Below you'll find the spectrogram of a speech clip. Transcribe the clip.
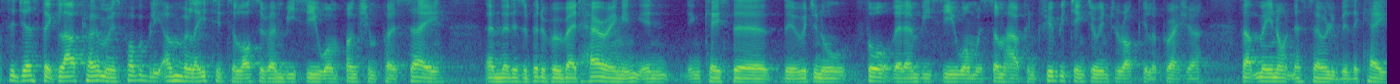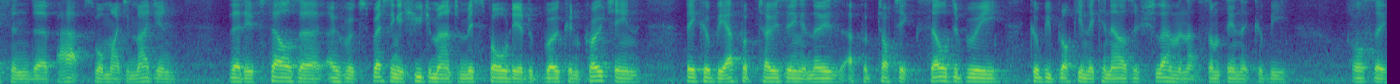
suggests that glaucoma is probably unrelated to loss of NBC1 function per se, and that is a bit of a red herring in, in, in case the, the original thought that NBC1 was somehow contributing to intraocular pressure. That may not necessarily be the case, and uh, perhaps one might imagine that if cells are overexpressing a huge amount of misfolded or broken protein, they could be apoptosing, and those apoptotic cell debris could be blocking the canals of Schlemm, and that's something that could be also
